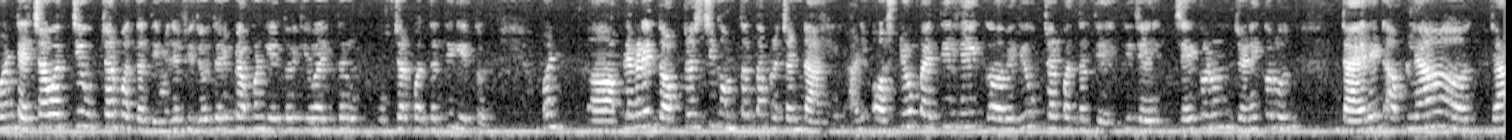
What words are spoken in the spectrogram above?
पण त्याच्यावरची उपचार पद्धती म्हणजे फिजिओथेरपी आपण घेतोय किंवा इतर उपचार पद्धती घेतोय. पण आपल्याकडे डॉक्टर्सची कमतरता प्रचंड आहे आणि ऑस्टिओपॅथी ही एक वेगळी उपचार पद्धती आहे की जे जेकडून जेणेकरून डायरेक्ट आपल्या ज्या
